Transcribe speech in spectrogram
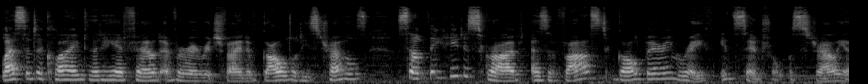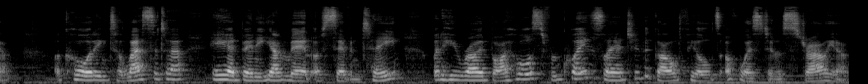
Lasseter claimed that he had found a very rich vein of gold on his travels, something he described as a vast gold bearing reef in central Australia. According to Lasseter, he had been a young man of 17 when he rode by horse from Queensland to the goldfields of Western Australia.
